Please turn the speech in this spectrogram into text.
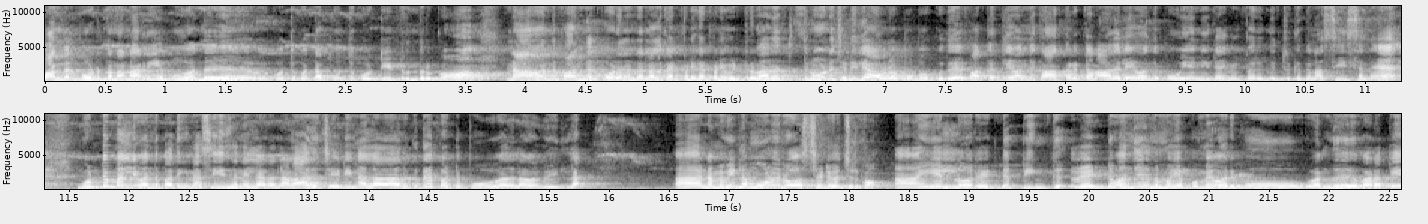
பந்தல் போட்டிருந்தோம்னா நிறைய பூ வந்து கொத்து கொத்தாக பூத்து கொட்டிட்டு இருந்திருக்கும். நான் வந்து பந்தல் போடுறதுனால கட் பண்ணி கட் பண்ணி விட்டுருவேன். அந்த திருநோண்டு செடியிலே அவ்வளோ பூ பூக்குது. பக்கத்துலேயே வந்து காக்கரட்டான் அதிலே வந்து பூ எனி டைம் இப்போ இருந்துட்டு இருக்குது இதெல்லாம் சீசனு குண்டு மல்லி வந்து பார்த்திங்கன்னா சீசன் இல்லாதனால அது செடி நல்லா தான் இருக்குது. பட் பூ அதில் வந்து இல்லை. நம்ம வீட்டில் மூணு ரோஸ் செடி வச்சுருக்கோம். எல்லோ ரெட்டு பிங்க்கு ரெட்டு வந்து என்னமோ எப்போவுமே ஒரு பூ வந்து வரப்பே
